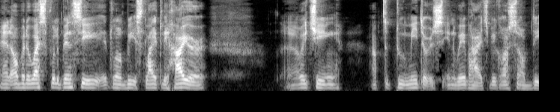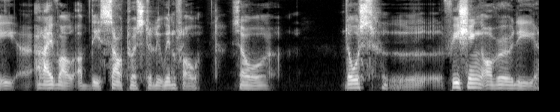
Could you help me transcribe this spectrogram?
and over the West Philippine Sea, it will be slightly higher, uh, reaching up to 2 meters in wave heights because of the uh, arrival of the southwesterly wind flow. So those uh, fishing over the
